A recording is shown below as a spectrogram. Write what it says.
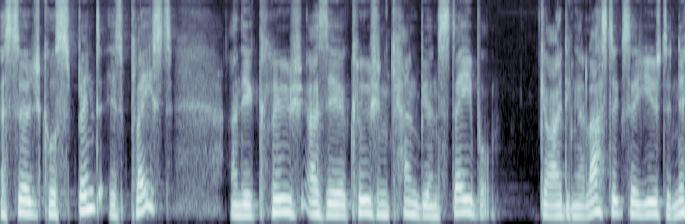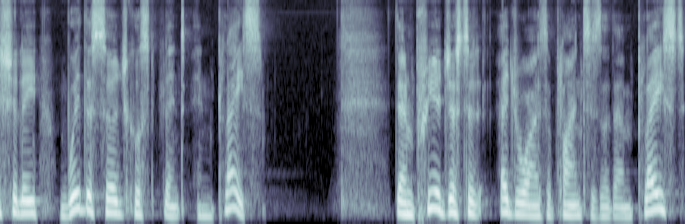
A surgical splint is placed, and the occlusion, as the occlusion can be unstable. Guiding elastics are used initially with the surgical splint in place. Then pre adjusted edgewise appliances are then placed,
